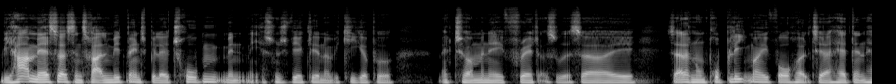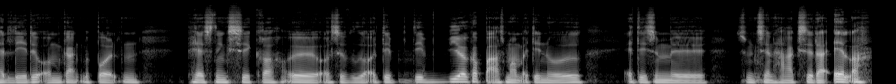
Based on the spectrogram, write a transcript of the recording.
vi har masser af centrale midtbanespillere i truppen, men, men jeg synes virkelig, at når vi kigger på McTominay, Fred og så så, øh, så er der nogle problemer i forhold til at have den her lette omgang med bolden, pasningssikre øh, og så videre. Og det, det virker bare som om, at det er noget af det, som, øh, som Ten Hag sætter aller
